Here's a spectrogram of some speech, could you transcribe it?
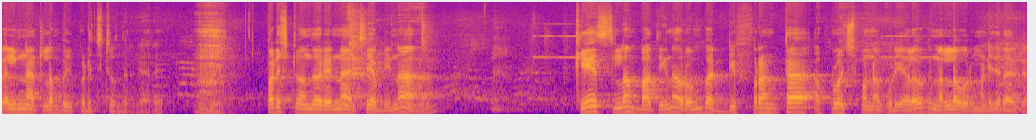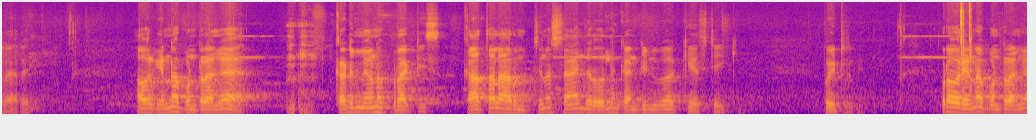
வெளிநாட்டிலாம் போய் படிச்சுட்டு வந்திருக்காரு. படிச்சுட்டு வந்தவர் என்ன ஆச்சு அப்படின்னா கேஸ்லாம் பார்த்தீங்கன்னா ரொம்ப டிஃப்ரெண்ட்டாக அப்ரோச் பண்ணக்கூடிய அளவுக்கு நல்ல ஒரு மனிதராக இருக்கிறாரு. அவருக்கு என்ன பண்ணுறாங்க கடுமையான ப்ராக்டிஸ் காத்தால ஆரம்பிச்சுன்னா சாயந்தரம் வரலும் கண்டினியூவாக கேஸ் டேக்கிங் போயிட்டுருக்கு. அப்புறம் அவர் என்ன பண்ணுறாங்க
